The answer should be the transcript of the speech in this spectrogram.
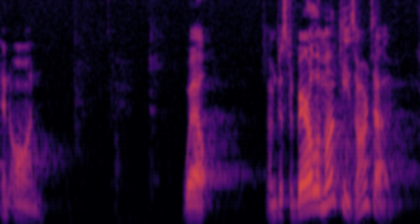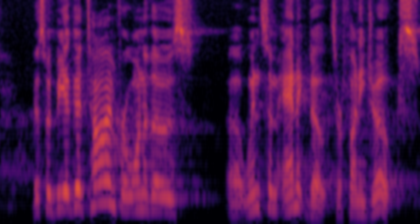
and on. Well, I'm just a barrel of monkeys, aren't I? This would be a good time for one of those uh, winsome anecdotes or funny jokes.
